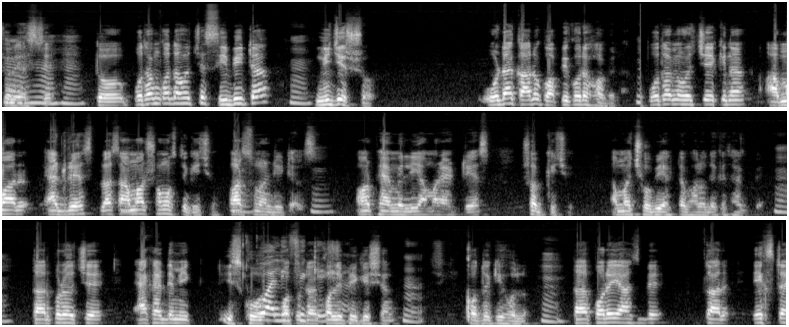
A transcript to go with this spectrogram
চলে এসছে তো প্রথম কথা হচ্ছে সিবিটা নিজস্ব। ওটা কারও কপি করে হবে না। প্রথমে হচ্ছে কিনা আমার অ্যাড্রেস প্লাস আমার সমস্ত কিছু পার্সোনাল ডিটেলস আমার ফ্যামিলি আমার অ্যাড্রেস সবকিছু। আমার ছবি একটা ভালো দেখে থাকবে। তারপরে হচ্ছে একাডেমিক স্কোর কতটা কোয়ালিফিকেশন কত কি হলো। তারপরেই আসবে তার এক্সট্রা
